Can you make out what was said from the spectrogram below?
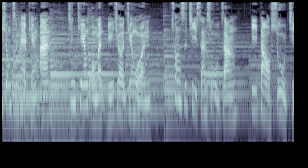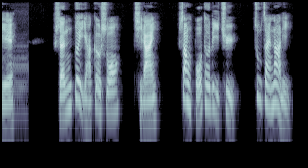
弟兄姊妹平安，今天我们灵修经文《创世记》三十五章一到十五节。神对雅各说：“起来，上伯特利去，住在那里，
